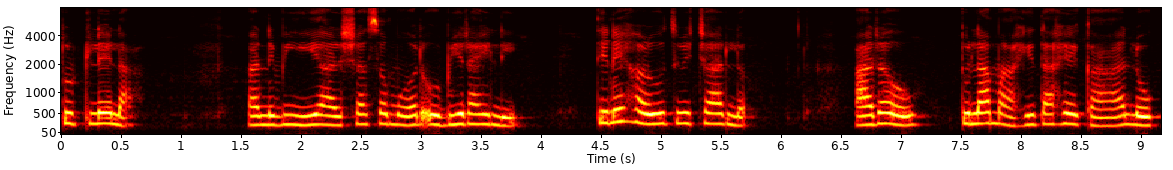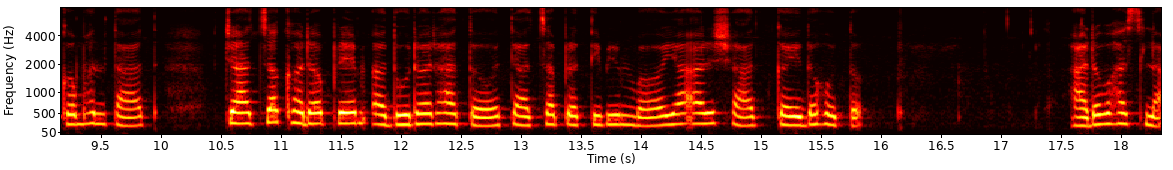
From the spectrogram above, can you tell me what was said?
तुटलेला. अन्वी आरशासमोर उभी राहिली. तिने हळूच विचारलं, आरव, तुला माहीत आहे का लोक म्हणतात ज्याचं खरं प्रेम अधुरं राहतं त्याचं प्रतिबिंब या आरशात कैद होतं. आरव हसला.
